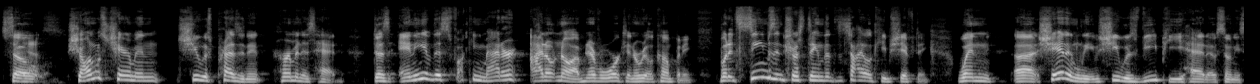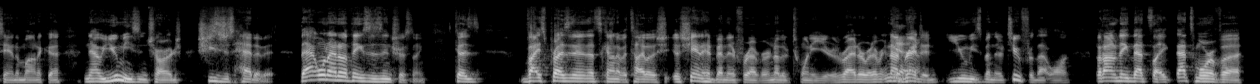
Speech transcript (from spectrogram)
So yes. Shawn was chairman, Shu was president, Herman is head. Does any of this fucking matter? I don't know. I've never worked in a real company, but it seems interesting that the title keeps shifting. When uh, Shannon leaves, she was VP head of Sony Santa Monica. Now Yumi's in charge. She's just head of it. That one I don't think is as interesting because vice president, that's kind of a title. Shannon had been there forever, another 20 years, right? Or whatever. Now, yeah. granted, Yumi's been there too for that long, but I don't think that's like, that's more of a,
